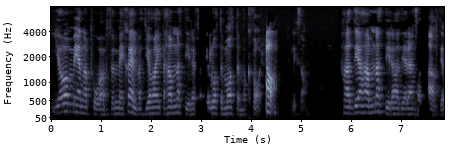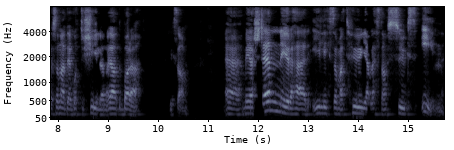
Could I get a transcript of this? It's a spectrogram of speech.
jag menar på för mig själv att jag har inte hamnat i det för att jag låter maten vara kvar. Ja, Liksom. Hade jag hamnat i det hade jag rensat allt och sen hade jag gått till kylen och jag hade bara liksom. Eh, men jag känner ju det här i liksom att hur jag nästan sugs in.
